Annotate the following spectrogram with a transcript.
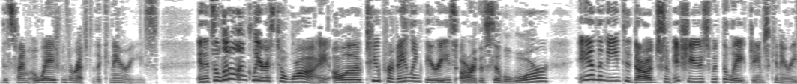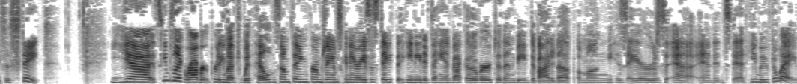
this time away from the rest of the Canaries. And it's a little unclear as to why, although two prevailing theories are the Civil War and the need to dodge some issues with the late James Canary's estate. Yeah, it seems like Robert pretty much withheld something from James Canary's estate that he needed to hand back over to then be divided up among his heirs, uh, and instead he moved away.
